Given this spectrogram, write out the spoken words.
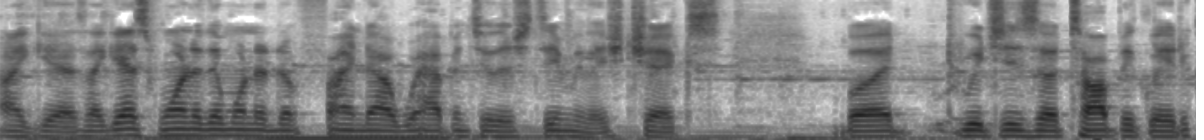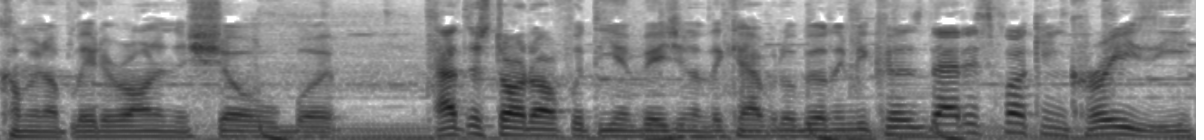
I guess. I guess one of them wanted to find out what happened to their stimulus checks, but which is a topic later coming up later on in the show. But I have to start off with the invasion of the Capitol building because that is fucking crazy.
